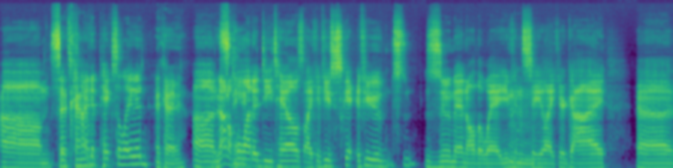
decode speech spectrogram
Um, So it's kind of- pixelated. Okay. Uh, not a whole lot of details. Like if you sk- if you s- zoom in all the way, you can Mhm. see like your guy. Uh,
